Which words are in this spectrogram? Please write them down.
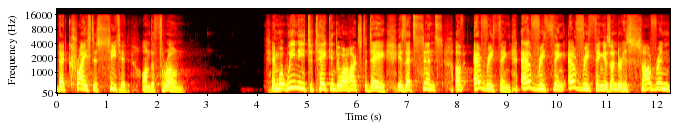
that Christ is seated on the throne and what we need to take into our hearts today is that sense of everything, everything, everything is under his sovereign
